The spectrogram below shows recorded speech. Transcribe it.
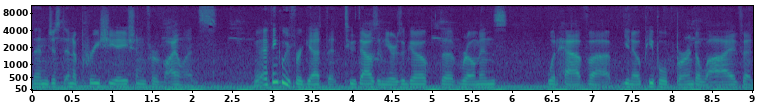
than just an appreciation for violence. I, think we forget that 2,000 years ago, the Romans would have uh, you know people burned alive and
